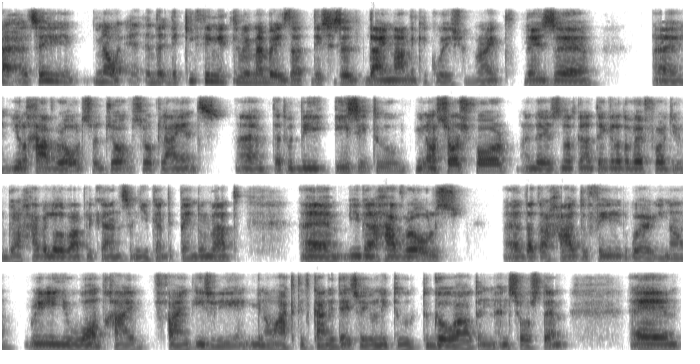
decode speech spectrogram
I'd say, know, and the, the, key thing to remember is that this is a dynamic equation, right? There's a, uh, you'll have roles or jobs or clients um, that would be easy to, you know, search for, and there's not going to take a lot of effort. You're going to have a lot of applicants, and you can depend on that. Um, you're going to have roles uh, that are hard to fill, where you know really you won't have, find easily, you know, active candidates, so you need to to go out and, and source them. Um,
